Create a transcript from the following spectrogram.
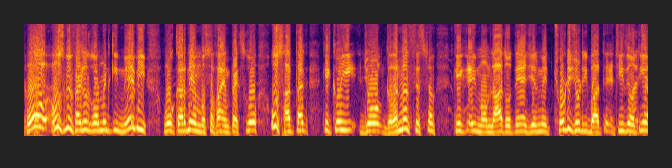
वो उसमें फेडरल गवर्नमेंट की में भी वो कर दें मुस्तफ़ा इम्पैक्ट्स को उस हद तक कि कोई जो गवर्नेंस सिस्टम के कई मामला होते हैं जिनमें छोटी छोटी बातें चीज़ें होती हैं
